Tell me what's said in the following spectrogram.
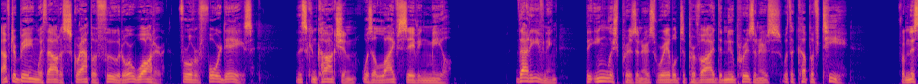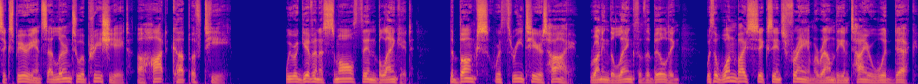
After being without a scrap of food or water for over four days, this concoction was a life saving meal. That evening, the English prisoners were able to provide the new prisoners with a cup of tea. From this experience, I learned to appreciate a hot cup of tea. We were given a small, thin blanket. The bunks were three tiers high, running the length of the building, with a 1 by 6 inch frame around the entire wood deck.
